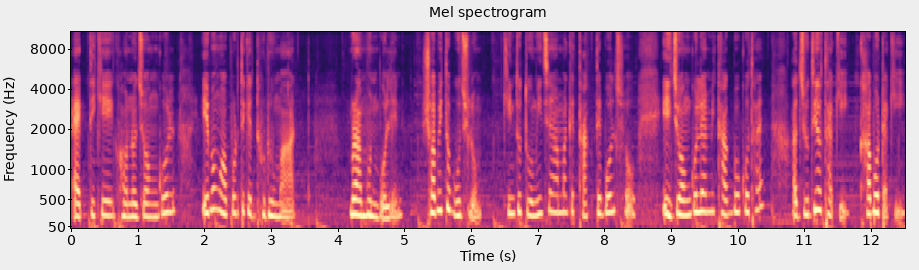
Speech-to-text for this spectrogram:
একদিকে ঘন জঙ্গল এবং অপরদিকে ধুধু মাঠ। ব্রাহ্মণ বললেন, সবই তো বুঝলুম, কিন্তু তুমি যে আমাকে থাকতে বলছো, এই জঙ্গলে আমি থাকব কোথায়? আর যদিও থাকি, খাবোটা কি?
